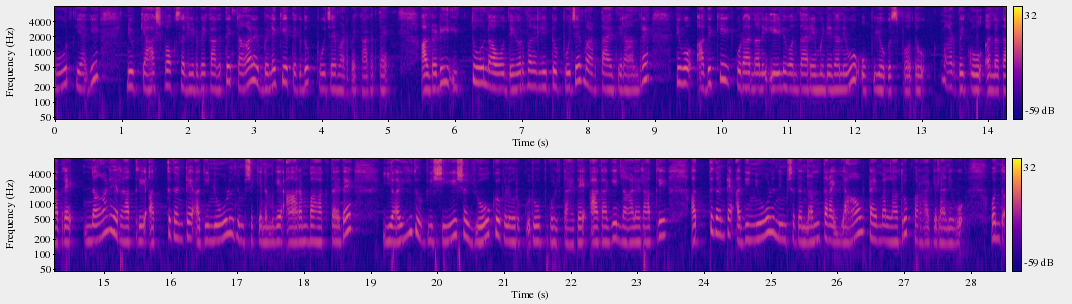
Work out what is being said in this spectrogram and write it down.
ಪೂರ್ತಿಯಾಗಿ ನೀವು ಕ್ಯಾಶ್ ಬಾಕ್ಸಲ್ಲಿ ಇಡಬೇಕಾಗತ್ತೆ. ನಾಳೆ ಬೆಳಗ್ಗೆ ತೆಗೆದು ಪೂಜೆ ಮಾಡಬೇಕಾಗತ್ತೆ. ಆಲ್ರೆಡಿ ಇತ್ತು, ನಾವು ದೇವ್ರ ಮನೇಲಿ ಇಟ್ಟು ಪೂಜೆ ಮಾಡ್ತಾ ಇದ್ದೀರಾ ಅಂದರೆ ನೀವು ಅದಕ್ಕೆ ಕೂಡ ನಾನು ಹೇಳುವಂಥ ರೆಮಿಡಿನ ನೀವು ಉಪಯೋಗಿಸ್ಬೋದು. ಮಾಡಬೇಕು ಅನ್ನೋದಾದರೆ ನಾಳೆ ರಾತ್ರಿ ಹತ್ತು ಗಂಟೆ ಹದಿನೇಳು ನಿಮಿಷಕ್ಕೆ ನಮಗೆ ಆರಂಭ ಆಗ್ತಾ ಇದೆ. ಐದು ವಿಶೇಷ ಯೋಗಗಳು ರೂಪುಗೊಳ್ತಾ ಇದೆ. ಹಾಗಾಗಿ ನಾಳೆ ರಾತ್ರಿ ಹತ್ತು ಗಂಟೆ ಹದಿನೇಳು ನಿಮಿಷದ ನಂತರ ಯಾವ ಟೈಮಲ್ಲಾದರೂ ಪರವಾಗಿಲ್ಲ ನೀವು. ಒಂದು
